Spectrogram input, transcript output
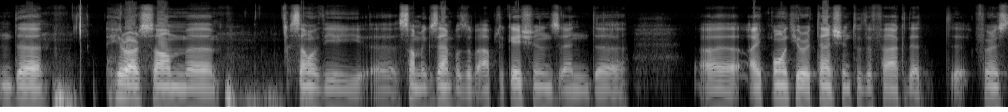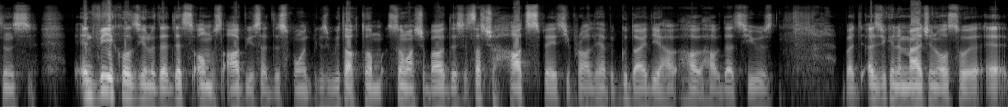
And uh, here are some uh, some of the some examples of applications, and I point your attention to the fact that, for instance, in vehicles, you know that that's almost obvious at this point because we talked so much about this. It's such a hot space. You probably have a good idea how how, how that's used. But as you can imagine, also uh,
